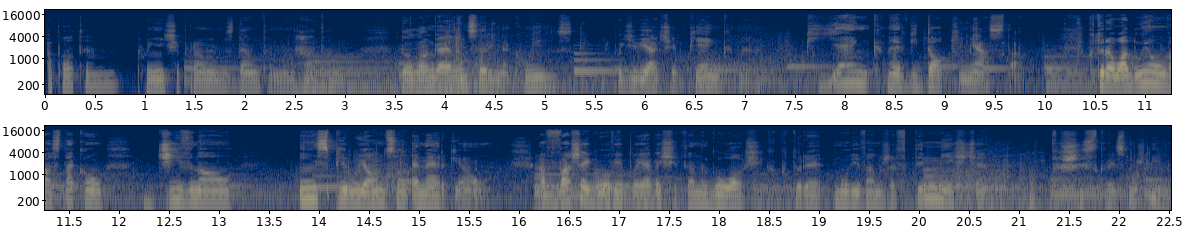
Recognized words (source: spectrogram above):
A potem płyniecie promem z downtown Manhattan do Long Island City na Queens i podziwiacie piękne, piękne widoki miasta, które ładują Was taką dziwną, inspirującą energią. A w Waszej głowie pojawia się ten głosik, który mówi Wam, że w tym mieście wszystko jest możliwe.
